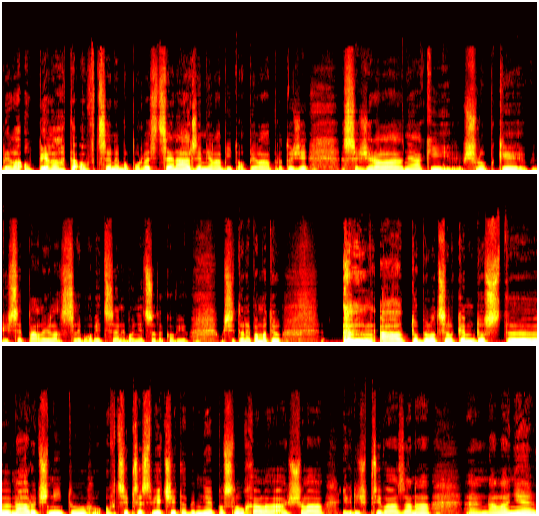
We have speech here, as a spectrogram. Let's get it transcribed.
byla opilá ta ovce, nebo podle scénáře měla být opilá, protože sežrala nějaký šlubky, když se pálila slivovice nebo něco takového. Už si to nepamatuju. A to bylo celkem dost eh, náročný tu ovci přesvědčit, aby mě poslouchala a šla, i když přivázaná eh, na laně,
